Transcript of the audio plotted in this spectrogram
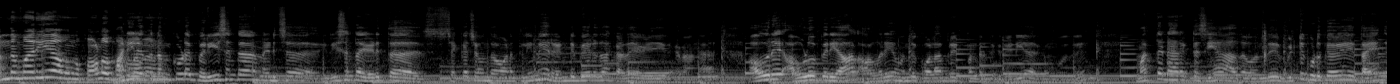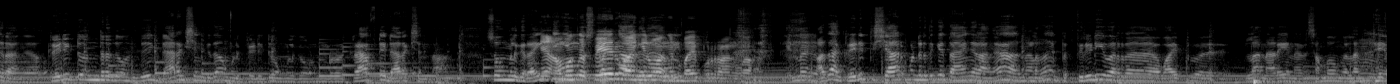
அந்த மாதிரியே அவங்க ஃபாலோ பண்ணலாம் மணிரத்னம் கூட இப்போ ரீசெண்டாக நடித்த ரீசெண்டாக எடுத்த செக்கச்சவந்த வானத்துலேயுமே ரெண்டு பேர் தான் கதை எழுதியிருக்கிறாங்க. அவரே அவ்வளோ பெரிய ஆள். அவரே வந்து கொலாபரேட் பண்ணுறதுக்கு ரெடியாக இருக்கும்போது மற்ற டேரக்டர்ஸ் ஏன் அதை வந்து விட்டு கொடுக்கவே தயங்குறாங்க? கிரெடிட்ன்றது வந்து டைரக்ஷனுக்கு தான் உங்களுக்கு கிரெடிட் உங்களுக்கு உங்களோட கிராஃப்டே டைரக்ஷன் தான். ஸோ உங்களுக்கு ரைட் அவங்க பேர் வாங்கிடுவாங்கன்னு பயப்படுறாங்களா? என்ன? அதான் கிரெடிட் ஷேர் பண்ணுறதுக்கே தயங்குறாங்க. அதனால தான் இப்போ திருடி வர்ற வாய்ப்பு எல்லாம் நிறைய சம்பவங்கள்லாம் நிறைய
